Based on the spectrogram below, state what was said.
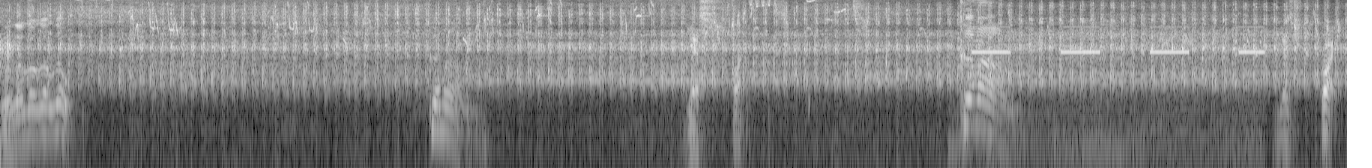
Go, go, go, go, go. Come on. Yes, right. Come on. Yes, right.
